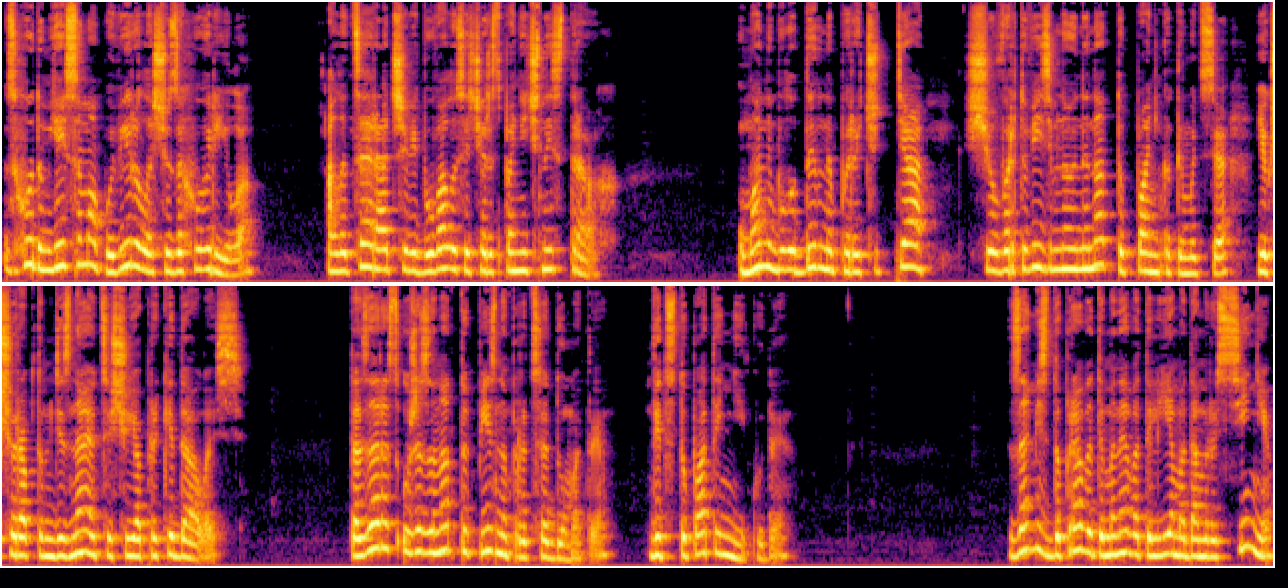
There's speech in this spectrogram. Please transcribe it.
Згодом я й сама повірила, що захворіла, але це радше відбувалося через панічний страх. У мене було дивне перечуття, що вартові зі мною не надто панькатимуться, якщо раптом дізнаються, що я прикидалась. Та зараз уже занадто пізно про це думати відступати нікуди. Замість доправити мене в ательє мадам Россіні,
